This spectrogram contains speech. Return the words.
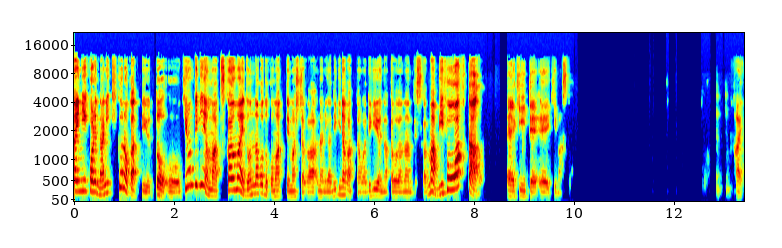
際にこれ何聞くのかっていうと、基本的にはまあ使う前どんなこと困ってましたが、何ができなかったのができるようになったことは何ですか、まあ、ビフォーアフターを、えー聞いていきますと。はい。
